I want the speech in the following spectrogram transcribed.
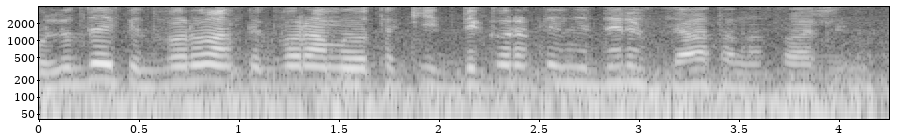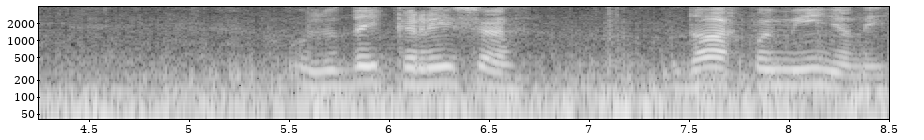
У людей під, двора, під дворами отакі декоративні деревцята насаджені. У людей криша, дах поміняний.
